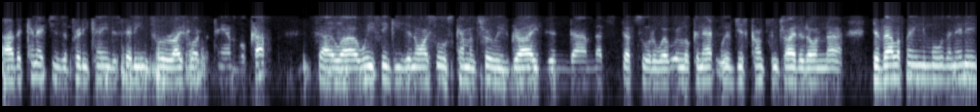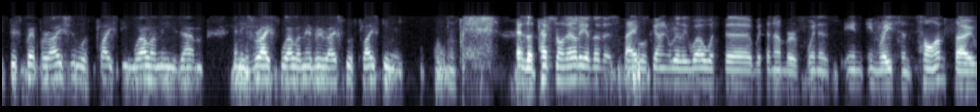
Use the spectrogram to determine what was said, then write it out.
Uh, the connections are pretty keen to set him for a race like the Townsville Cup. So uh, we think he's a nice horse coming through his grades, and um, that's that's sort of what we're looking at. We've just concentrated on uh, developing more than any this preparation. We've placed him well, and he's um, and he's raced well in every race we've placed him in. Hmm as I touched on earlier, the, the stable's going really well with the with the number of winners in in recent times. So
